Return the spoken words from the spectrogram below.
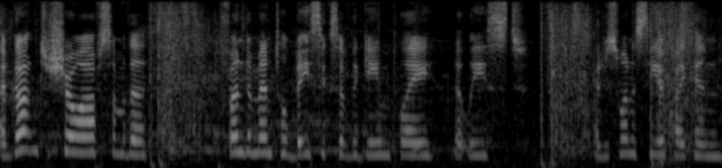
I've gotten to show off some of the fundamental basics of the gameplay, at least. I just want to see if I can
